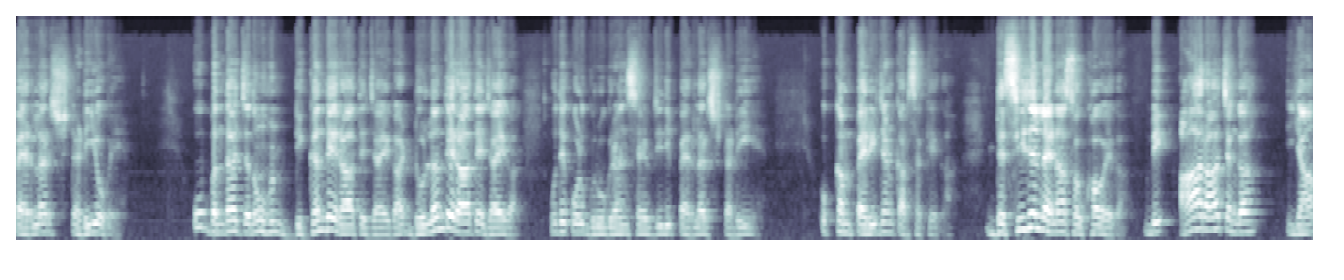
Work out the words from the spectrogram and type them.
ਪੈਰਲਰ ਸਟੱਡੀ ਹੋਵੇ, ਉਹ ਬੰਦਾ ਜਦੋਂ ਹੁਣ ਡਿੱਗਣ ਦੇ ਰਾਹ ਤੇ ਜਾਏਗਾ, ਡੋਲਣ ਦੇ ਰਾਹ ਤੇ ਜਾਏਗਾ, ਉਹਦੇ ਕੋਲ ਗੁਰੂ ਗ੍ਰੰਥ ਸਾਹਿਬ ਜੀ ਦੀ ਪੈਰਲਰ ਸਟੱਡੀ ਹੈ। ਉਹ ਕੰਪੈਰੀਜ਼ਨ ਕਰ ਸਕੇਗਾ। ਡਿਸੀਜਨ ਲੈਣਾ ਸੌਖਾ ਹੋਏਗਾ ਵੀ ਆਹ ਰਾਹ ਚੰਗਾ ਜਾਂ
